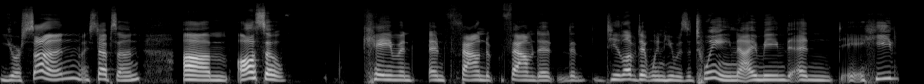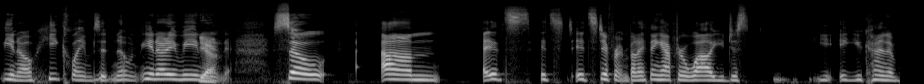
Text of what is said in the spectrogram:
your son, my stepson, um also came and, and found found it he loved it when he was a tween i mean and he you know he claims it no you know what i mean Yeah. And so um it's it's it's different but i think after a while you just you, you kind of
